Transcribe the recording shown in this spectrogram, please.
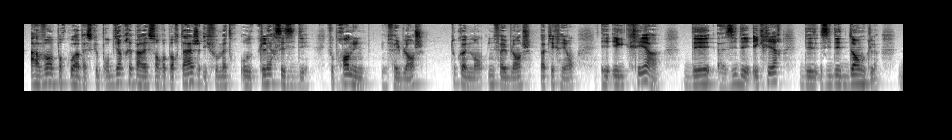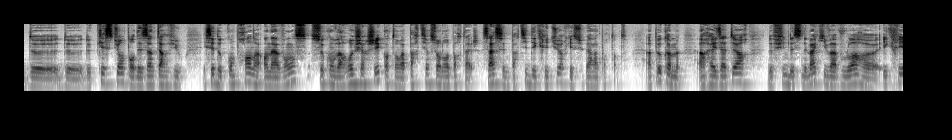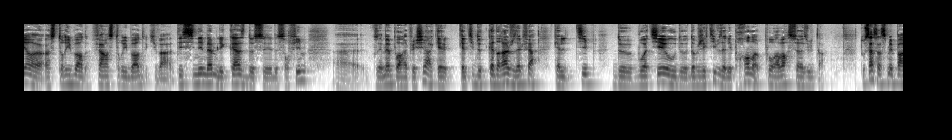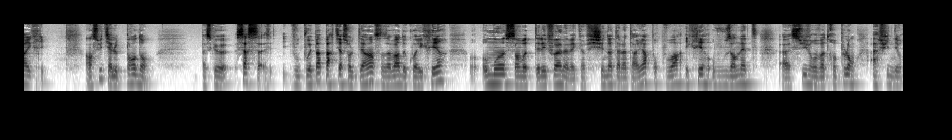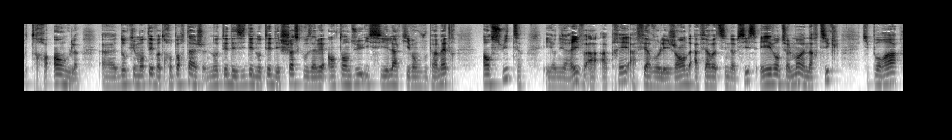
Avant, pourquoi? Parce que pour bien préparer son reportage, il faut mettre au clair ses idées. Il faut prendre une, feuille blanche, tout connement, une feuille blanche, papier crayon, et écrire des euh, idées, écrire des idées d'angle, de, de, questions pour des interviews. Essayer de comprendre en avance ce qu'on va rechercher quand on va partir sur le reportage. Ça, c'est une partie d'écriture qui est super importante. Un peu comme un réalisateur de films de cinéma qui va vouloir euh, écrire euh, un storyboard, faire un storyboard, qui va dessiner même les cases de, son film. vous allez même pouvoir réfléchir à quel, quel, type de cadrage vous allez faire, quel type de boîtier ou d'objectif vous allez prendre pour avoir ce résultat. Tout ça, ça se met par écrit. Ensuite, il y a le pendant. Parce que ça, vous ne pouvez pas partir sur le terrain sans avoir de quoi écrire, au moins sans votre téléphone avec un fichier note à l'intérieur pour pouvoir écrire où vous en êtes, euh, suivre votre plan, affiner votre angle, euh, documenter votre reportage, noter des idées, noter des choses que vous avez entendues ici et là qui vont vous permettre ensuite, et on y arrive après, à faire vos légendes, à faire votre synopsis et éventuellement un article qui pourra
